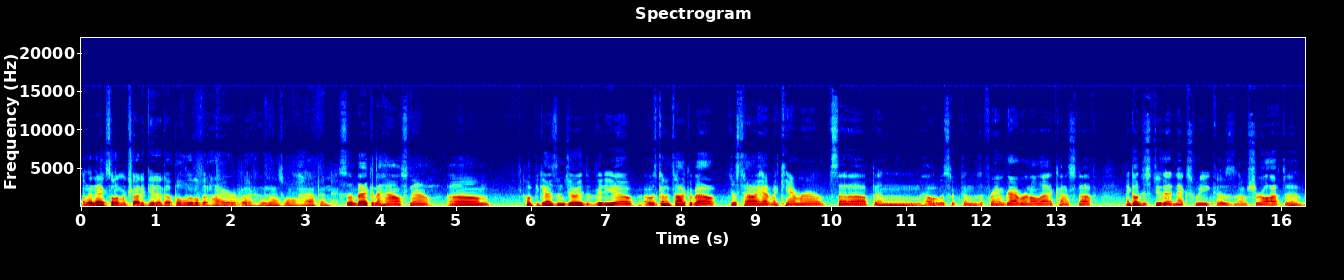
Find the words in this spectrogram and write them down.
On the next one, I'm going to try to get it up a little bit higher, but who knows what will happen. So I'm back in the house now. Um, hope you guys enjoyed the video. I was going to talk about just how I had my camera set up and how it was hooked into the frame grabber and all that kind of stuff. I think I'll just do that next week because I'm sure I'll have to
